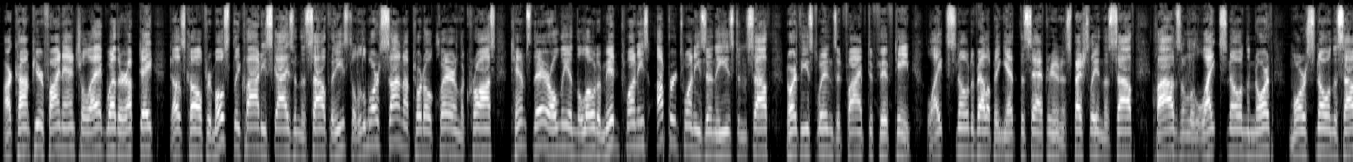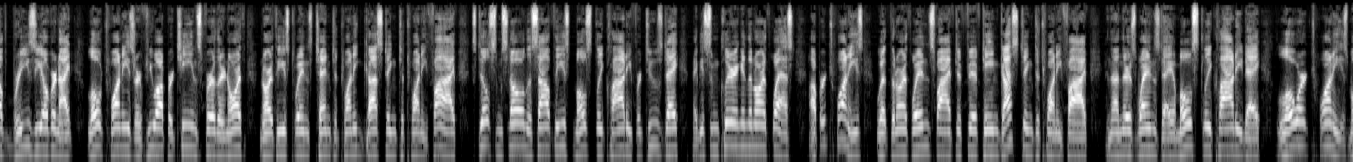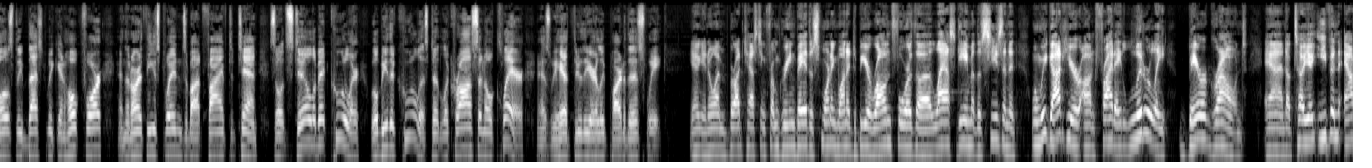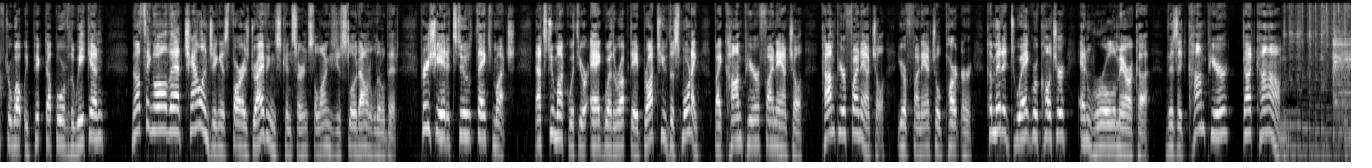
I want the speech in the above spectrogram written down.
Our Compeer Financial Ag Weather Update does call for mostly cloudy skies in the south and east, a little more sun up toward Eau Claire and La Crosse. Temps there only in the low to mid 20s, upper 20s in the east and south. Northeast winds at 5 to 15. Light snow developing yet this afternoon, especially in the south. Clouds and a little light snow in the north. More snow in the south, breezy overnight. Low 20s or few upper teens further north. Northeast winds 10 to 20, gusting to 25. Still some snow in the southeast, mostly cloudy for Tuesday. Maybe some clearing in the northwest. Upper 20s with the north winds 5 to 15, gusting to 25. And then there's Wednesday, a mostly cloudy day. Lower 20s, mostly best we can hope for. And the northeast winds about 5 to 10. So it's still a bit cooler. Will be the coolest at La Crosse and Eau Claire as we head through the early part of this week. Yeah, you know, I'm broadcasting from Green Bay this morning. Wanted to be around for the last game of the season. And when we got here on Friday, literally bare ground. And I'll tell you, even after what we picked up over the weekend, nothing all that challenging as far as driving is concerned, so long as you slow down a little bit. Appreciate it, Stu. Thanks much. That's Stu Muck with your Ag Weather Update brought to you this morning by Compeer Financial. Compeer Financial, your financial partner, committed to agriculture and rural America. Visit Compeer.com.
